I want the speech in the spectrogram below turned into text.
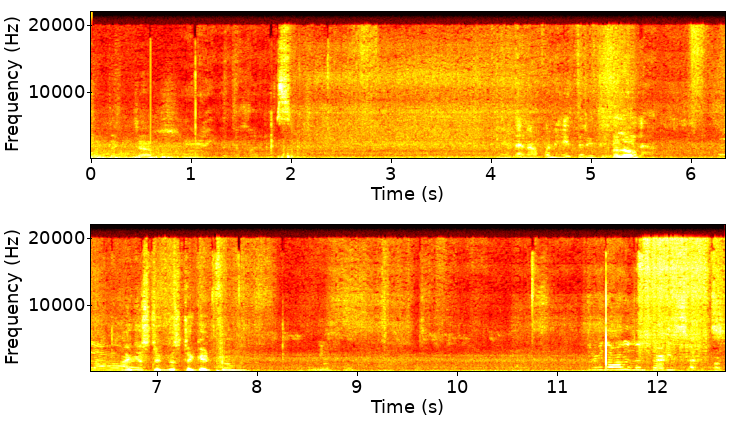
बहुतेक charge. निदान आपण हे तरी दिलं Hello? तिला. I just take this ticket from Three dollars and thirty cents.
